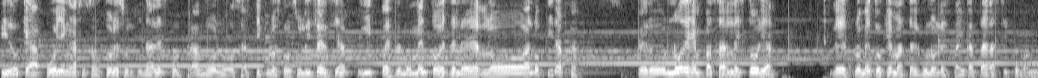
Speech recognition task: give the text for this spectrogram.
pido que apoyen a sus autores originales comprando los artículos con su licencia y pues de momento es de leerlo a lo pirata. Pero no dejen pasar la historia, les prometo que más de alguno les va a encantar así como a mí.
